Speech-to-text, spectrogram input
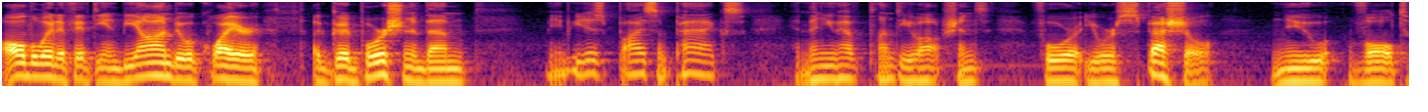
all the way to 50 and beyond to acquire a good portion of them, maybe just buy some packs, and then you have plenty of options for your special new Vault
